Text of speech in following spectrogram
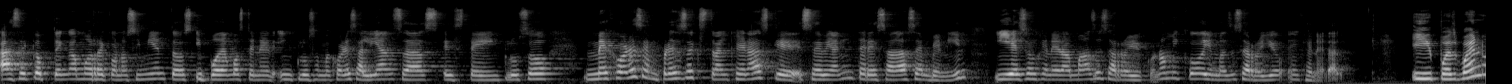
hace que obtengamos reconocimientos y podemos tener incluso mejores alianzas, este, incluso mejores empresas extranjeras que se vean interesadas en venir y eso genera más desarrollo económico y más desarrollo en general. Y pues bueno,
